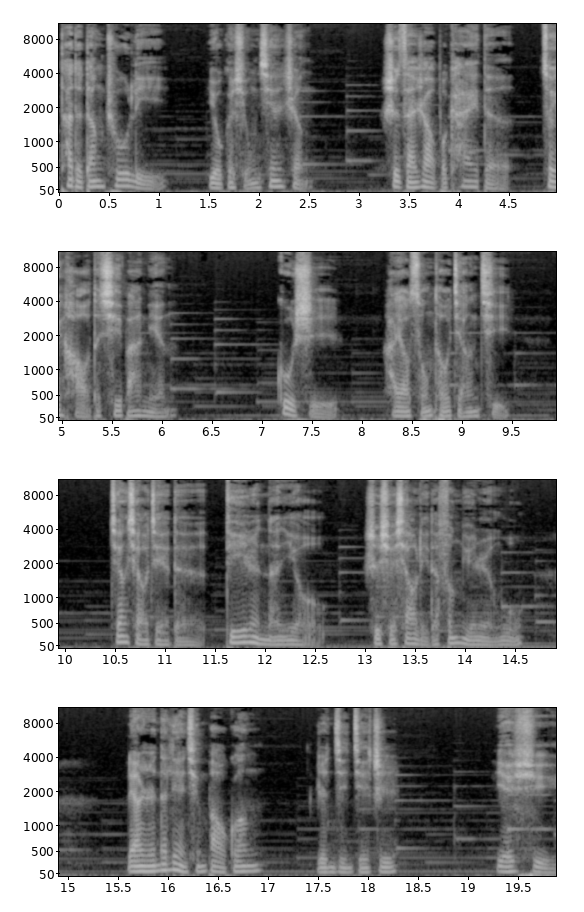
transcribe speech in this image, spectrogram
她的当初里有个熊先生，是在绕不开的最好的七八年。故事还要从头讲起。江小姐的第一任男友是学校里的风云人物，两人的恋情曝光，人尽皆知。也许，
